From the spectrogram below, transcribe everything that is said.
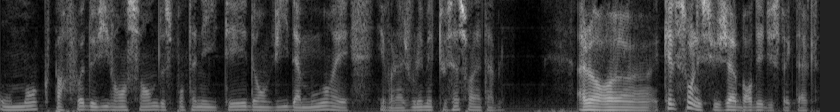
on manque parfois de vivre ensemble, de spontanéité, d'envie, d'amour et, et voilà, je voulais mettre tout ça sur la table. Alors, euh, quels sont les sujets abordés du spectacle?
